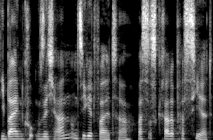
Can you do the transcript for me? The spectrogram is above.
Die beiden gucken sich an und sie geht weiter. Was ist gerade passiert?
